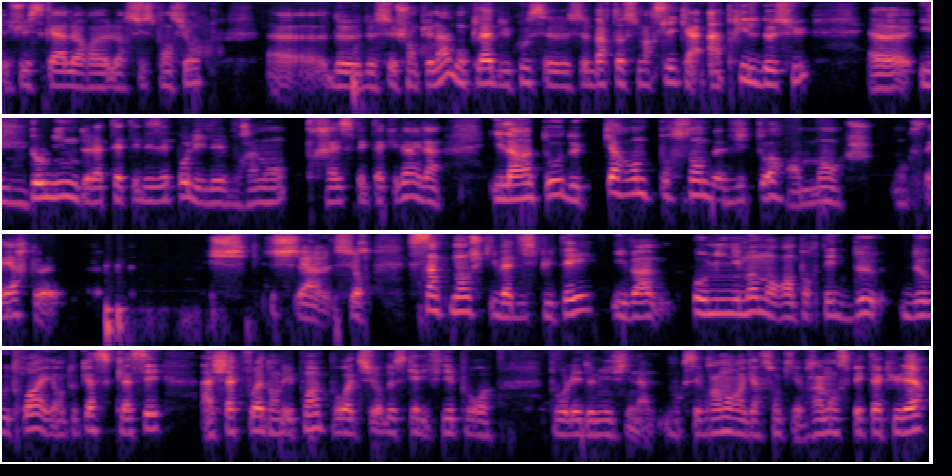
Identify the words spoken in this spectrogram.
jusqu'à leur, leur, suspension euh, de, ce championnat. Donc là, du coup, ce, Bartosz Marslik a, a, pris le dessus. Euh, il domine de la tête et des épaules. Il est vraiment très spectaculaire. Il a, il a un taux de 40% de victoire en manche. Donc c'est-à-dire que sur cinq manches qu'il va disputer, il va au minimum en remporter deux, deux ou trois et en tout cas se classer à chaque fois dans les points pour être sûr de se qualifier pour, pour les demi-finales. Donc c'est vraiment un garçon qui est vraiment spectaculaire.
